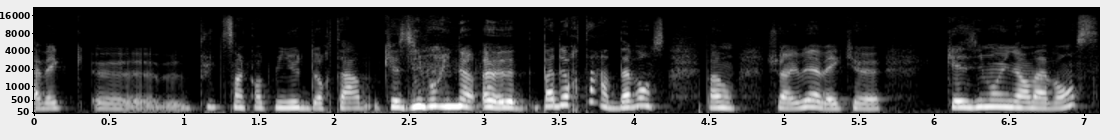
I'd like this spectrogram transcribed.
avec euh, plus de 50 minutes de retard, quasiment une heure, euh, pas de retard, d'avance, pardon. Je suis arrivée avec euh, quasiment une heure d'avance.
